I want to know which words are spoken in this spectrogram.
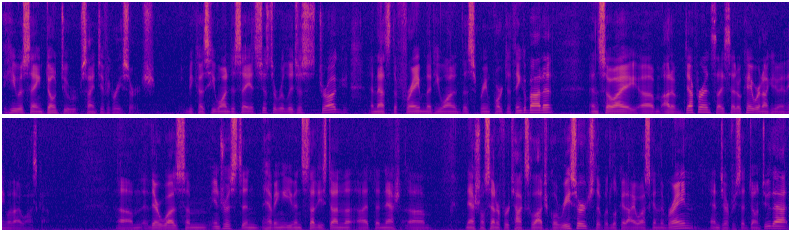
he was saying don't do scientific research because he wanted to say it's just a religious drug, and that's the frame that he wanted the Supreme Court to think about it. And so I, um, out of deference, I said, okay, we're not going to do anything with ayahuasca. Um, there was some interest in having even studies done uh, at the Nas- um, National Center for Toxicological Research that would look at ayahuasca in the brain, and Jeffrey said, don't do that.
